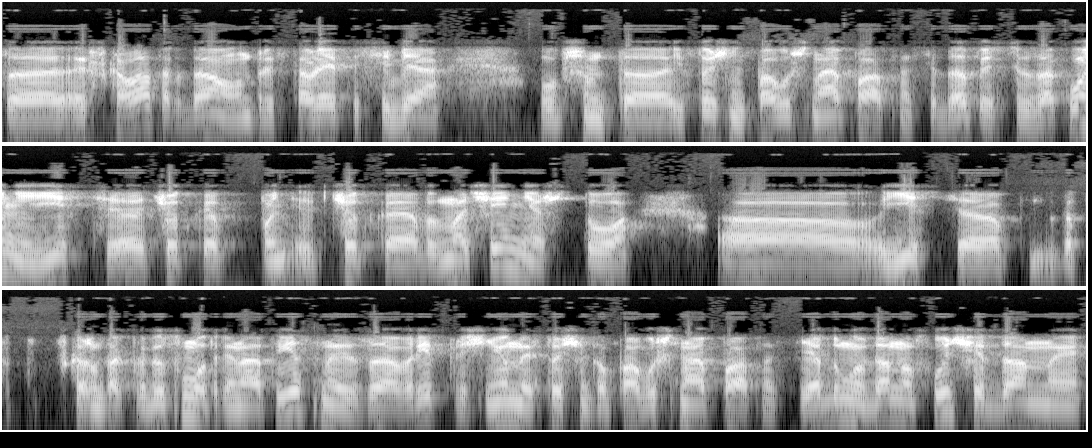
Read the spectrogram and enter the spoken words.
э, эскалатор, да, он представляет из себя, в общем-то, источник повышенной опасности, да, то есть в законе есть э, четкое, четкое обозначение, что э, есть скажем так, предусмотрена ответственность за вред, причиненный источником повышенной опасности. Я думаю, в данном случае данный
